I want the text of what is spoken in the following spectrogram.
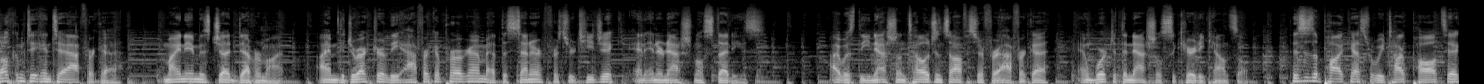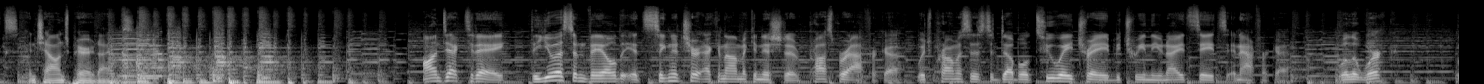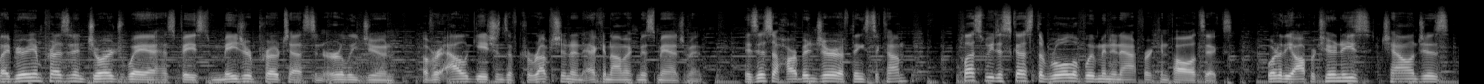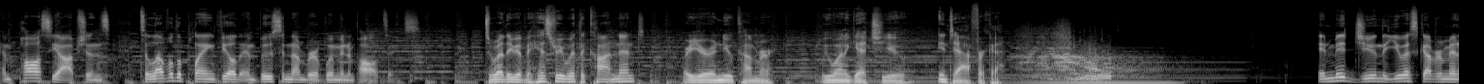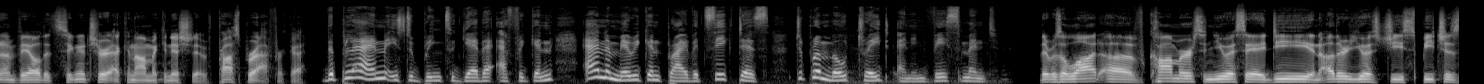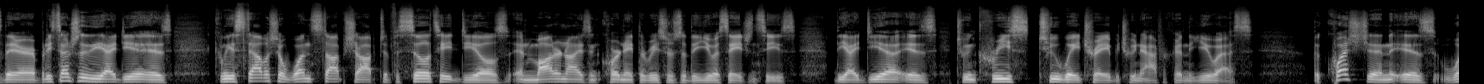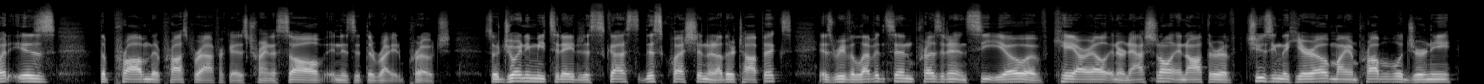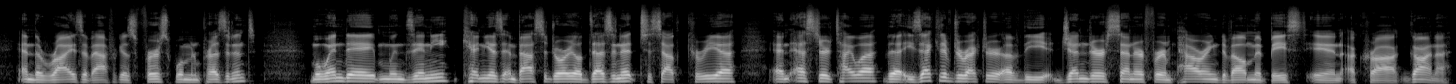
Welcome to Into Africa. My name is Judd Devermont. I am the director of the Africa program at the Center for Strategic and International Studies. I was the National Intelligence Officer for Africa and worked at the National Security Council. This is a podcast where we talk politics and challenge paradigms. On deck today, the U.S. unveiled its signature economic initiative, Prosper Africa, which promises to double two way trade between the United States and Africa. Will it work? Liberian President George Weah has faced major protests in early June over allegations of corruption and economic mismanagement. Is this a harbinger of things to come? Plus, we discuss the role of women in African politics. What are the opportunities, challenges, and policy options to level the playing field and boost the number of women in politics? So, whether you have a history with the continent or you're a newcomer, we want to get you into Africa. In mid June, the U.S. government unveiled its signature economic initiative, Prosper Africa. The plan is to bring together African and American private sectors to promote trade and investment. There was a lot of commerce and USAID and other USG speeches there, but essentially the idea is can we establish a one stop shop to facilitate deals and modernize and coordinate the resources of the US agencies? The idea is to increase two way trade between Africa and the US. The question is what is the problem that Prosper Africa is trying to solve, and is it the right approach? So, joining me today to discuss this question and other topics is Riva Levinson, President and CEO of KRL International and author of Choosing the Hero My Improbable Journey and the Rise of Africa's First Woman President. Mwende Mwinzi, Kenya's ambassadorial designate to South Korea, and Esther Tawiah, the executive director of the Gender Center for Empowering Development based in Accra, Ghana.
